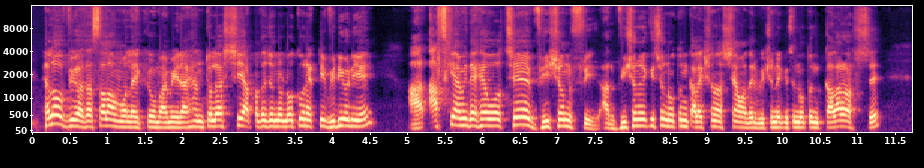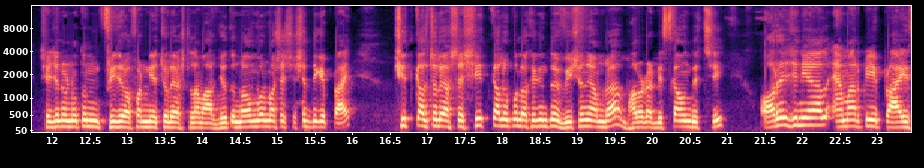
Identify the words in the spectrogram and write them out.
হ্যালো ভিউয়ার্স আসসালামু আলাইকুম। আমি রায়হান চলে আসছি আপনাদের জন্য নতুন একটি ভিডিও নিয়ে। আর আজকে আমি দেখাবো হচ্ছে ভিশন ফ্রিজ আর ভিশনের কিছু নতুন কালেকশন আসছে, আমাদের ভিশনের কিছু নতুন কালার আসছে। সেই জন্য নতুন ফ্রিজের অফার নিয়ে চলে আসলাম। আর যেহেতু নভেম্বর মাসের শেষের দিকে প্রায়, শীতকাল চলে আসছে। শীতকাল উপলক্ষে কিন্তু ভিশনে আমরা ভালোটা ডিসকাউন্ট দিচ্ছি। অরিজিনাল এমআরপি প্রাইস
